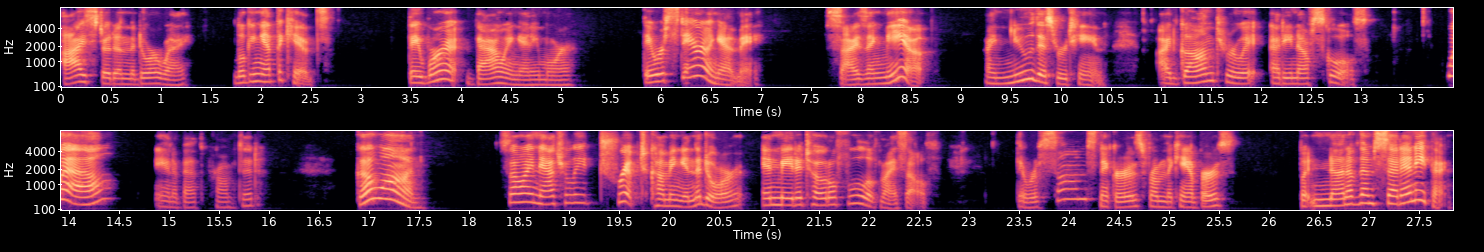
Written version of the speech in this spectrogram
I stood in the doorway, looking at the kids. They weren't bowing anymore. They were staring at me, sizing me up. I knew this routine. I'd gone through it at enough schools. Well, Annabeth prompted. Go on. So I naturally tripped coming in the door and made a total fool of myself. There were some snickers from the campers, but none of them said anything.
